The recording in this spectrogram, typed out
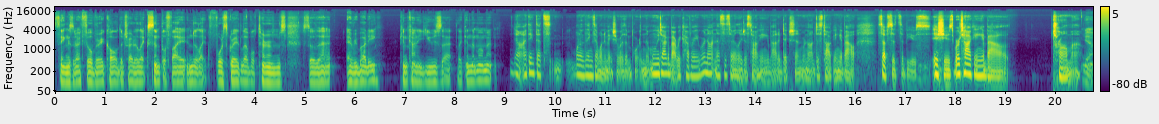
things that i feel very called to try to like simplify it into like fourth grade level terms so that everybody can kind of use that like in the moment No, I think that's one of the things I want to make sure was important. That when we talk about recovery, we're not necessarily just talking about addiction. We're not just talking about substance abuse issues. We're talking about trauma. yeah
